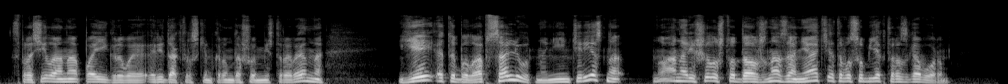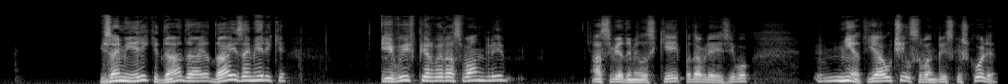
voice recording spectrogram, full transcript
— спросила она, поигрывая редакторским карандашом мистера Ренна. Ей это было абсолютно неинтересно, но она решила, что должна занять этого субъекта разговором. «Из Америки, да, да, да, из Америки. И вы в первый раз в Англии?» — осведомилась Кей, подавляя зевок. «Нет, я учился в английской школе».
